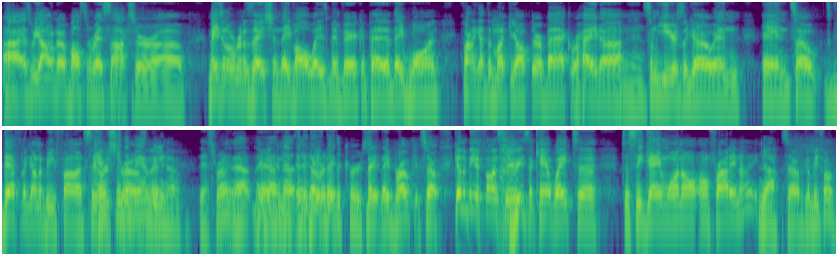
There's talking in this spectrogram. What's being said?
Uh, as we all know, Boston Red Sox are uh, amazing organization. They've always been very competitive. They've won. Finally got the monkey off their back, right? Uh, Mm-hmm. Some years ago, and and so it's definitely going to be fun seeing Curse the the Bambino. That's right. Yeah, they got and that- they got rid of the curse. They, they broke it. So going to be a fun series. I can't wait to to see game one on, on Friday night. Yeah. So it's going to be fun.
